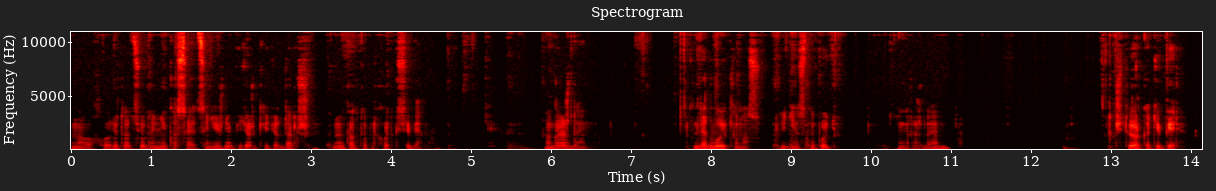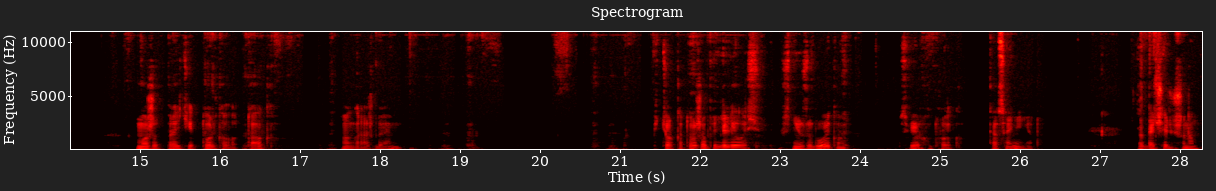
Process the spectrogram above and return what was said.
Она выходит отсюда, не касается нижней пятерки, идет дальше, ну и как-то приходит к себе. Награждаем. Для двойки у нас единственный путь. Награждаем. Четверка теперь может пройти только вот так. Ограждаем. Пятерка тоже определилась. Снизу двойка, сверху тройка. Касания нет. Задача решена.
